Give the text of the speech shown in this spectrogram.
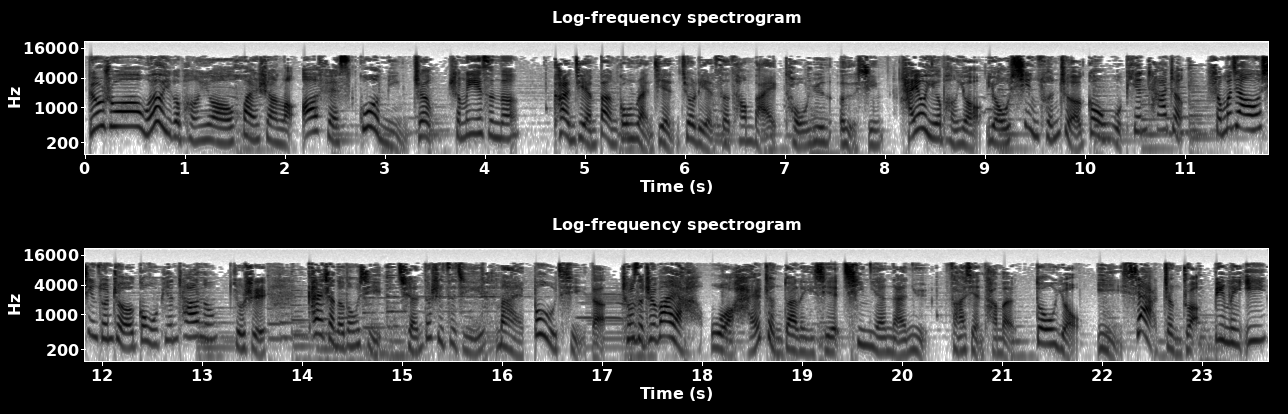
比如说，我有一个朋友患上了 Office 过敏症，什么意思呢？看见办公软件就脸色苍白、头晕、恶心。还有一个朋友有幸存者购物偏差症。什么叫幸存者购物偏差呢？就是看上的东西全都是自己买不起的。除此之外啊，我还诊断了一些青年男女，发现他们都有以下症状。病例一。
